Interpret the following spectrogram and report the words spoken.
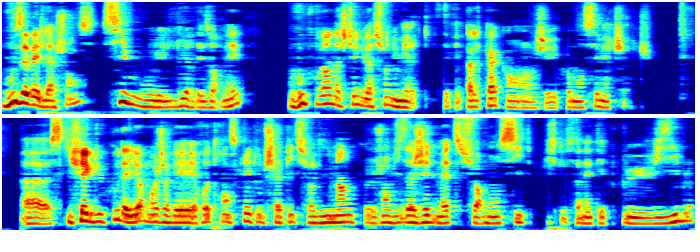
vous avez de la chance, si vous voulez le lire désormais, vous pouvez en acheter une version numérique. C'était pas le cas quand j'ai commencé mes recherches. Euh, ce qui fait que du coup, d'ailleurs, moi j'avais retranscrit tout le chapitre sur l'IMAN que j'envisageais de mettre sur mon site, puisque ça n'était plus visible,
